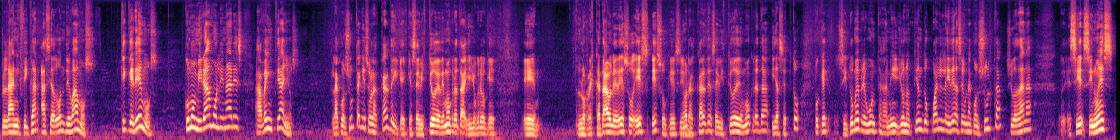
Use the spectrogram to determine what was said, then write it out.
planificar hacia dónde vamos, qué queremos, cómo miramos Linares a 20 años. La consulta que hizo el alcalde y que, se vistió de demócrata, y yo creo que eh, lo rescatable de eso es eso, que el señor mm. alcalde se vistió de demócrata y aceptó. Porque si tú me preguntas a mí, yo no entiendo cuál es la idea de hacer una consulta ciudadana eh, si, si no es,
